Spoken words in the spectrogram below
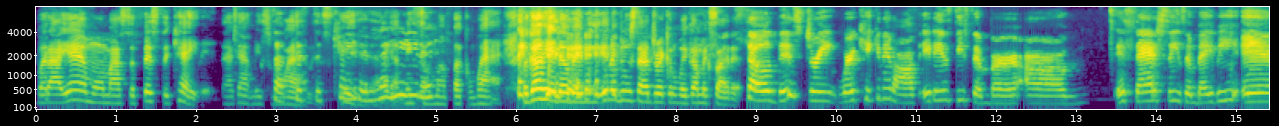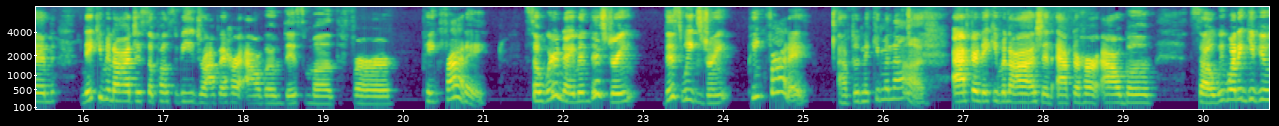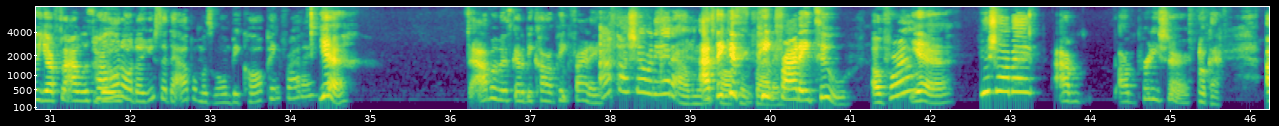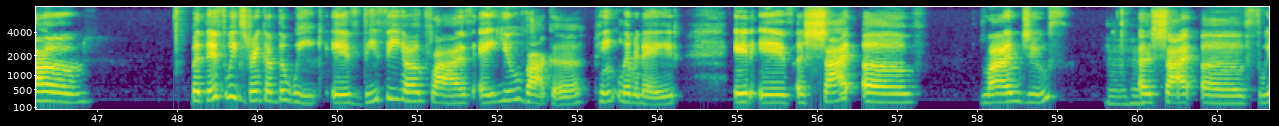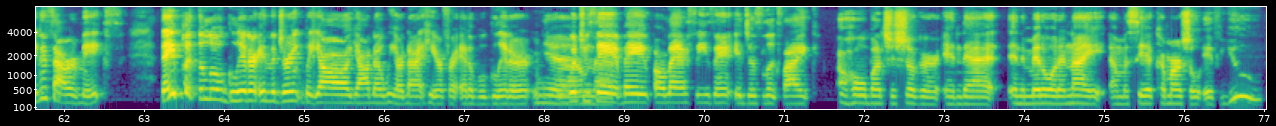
But I am on my sophisticated. I got me some wine. Sophisticated Yeah, I got me some motherfucking wine. But go ahead though, baby. Introduce that drink of the week. I'm excited. So this drink, we're kicking it off. It is December. Um, it's Sag season, baby, and Nicki Minaj is supposed to be dropping her album this month for Pink Friday. So we're naming this drink, this week's drink, Pink Friday, After Nicki Minaj. after Nicki Minaj and after her album. So we want to give you your flowers, Her, boo. hold on though. You said the album was gonna be called Pink Friday? Yeah. The album is going to be called Pink Friday. I thought she already had an album. I think it's Pink Friday. too. Oh, for real? Yeah. You sure, babe? I'm I'm pretty sure. Okay. Um but this week's drink of the week is DC Young Fly's AU Vodka Pink Lemonade. It is a shot of lime juice, Mm-hmm. a shot of sweet and sour mix. They put the little glitter in the drink, but y'all, y'all know we are not here for edible glitter. Yeah, what you I'm said, babe, on last season, it just looks like a whole bunch of sugar and that in the middle of the night I'm gonna see a commercial. If you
